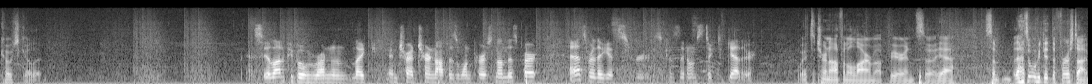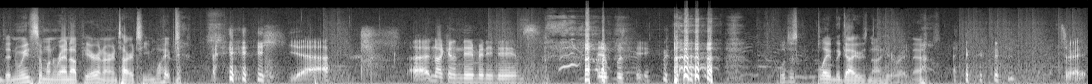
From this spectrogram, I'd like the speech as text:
Coach killed it. Yeah, see, a lot of people run and, like and try to turn off as one person on this part, and that's where they get screwed, because they don't stick together. We have to turn off an alarm up here, and so yeah, some that's what we did the first time, didn't we? Someone ran up here, and our entire team wiped. yeah. Uh, I'm not gonna name any names. it was me. We'll just blame the guy who's not here right now. That's right.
